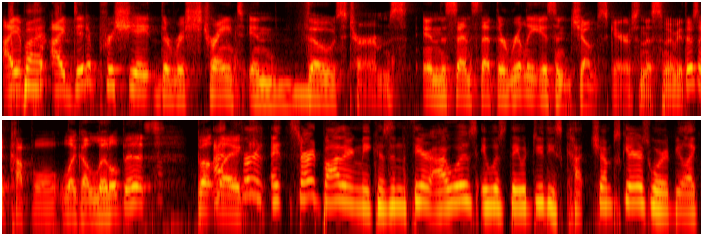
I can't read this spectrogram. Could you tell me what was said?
I But- I did appreciate the restraint in those terms, in the sense that there really isn't jump scares in this movie. There's a couple, like a little bit, but At like first, it started bothering me because in the theater I was, it was they would do these cut jump scares where it'd be like,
